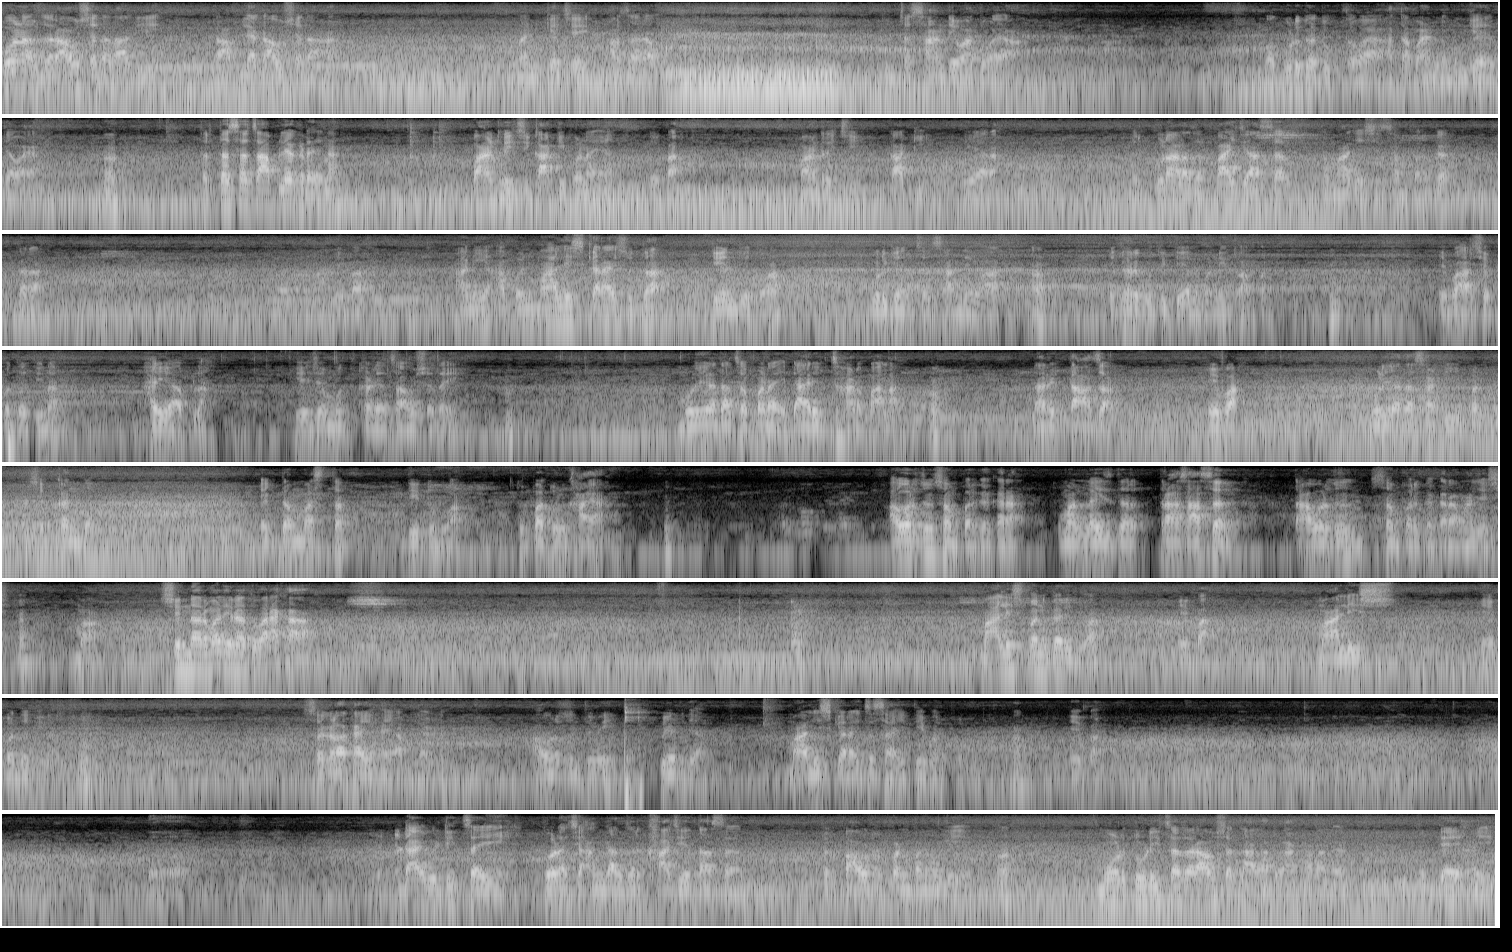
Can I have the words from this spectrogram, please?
कोणाला जर औषधा लागली तर आपल्या औषधा मणक्याचे आजारावर तुमचा सांधे वाया व गुडघं दुखतं वाया हातापायांना मुंग्या येत्या वाया हं? तर तसंच आपल्याकडे आहे ना पांढरीची काठी पण आहे हे? पहा. पांढरीची काठी हे यारा तर कुणाला जर पाहिजे असेल तर माझ्याशी संपर्क करा. हे पहा. आणि आपण मालिश करायसुद्धा तेल देतो हां. गुडघ्यांचं सांधेवात हां. हे घरगुती तेल बनवतो आपण हे. बा अशा पद्धतीनं आहे आपला. हे जे मुतखड्याचं औषध आहे हं? पण आहे डायरेक्ट झाड पाला डायरेक्ट ताजा. हे बा मुळव्याधासाठी पण असे कंद. एकदम मस्त देतो बुवा. तुपातून खाया. आवर्जून संपर्क करा. तुम्हाला लईच जर त्रास असेल तर आवर्जून संपर्क करा माझ्याशी मा मग शिन्नरमध्ये रथ बरा खा. मालिश पण करीत वा हे पा मालिश. हे पद्धतीनं. सगळा काय आहे आपल्याकडं. आवर्जून तुम्ही भेट द्या. मालिश करायचं साहित्य भरपूर. हां? हे पा डायबिटीजचा आहे. कोणाच्या अंगाला जर खाज येत असेल तर पावडर पण बनवली. हां? मोडतोडीचं जर औषध लागत वा कोणाला तर ते आहे.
